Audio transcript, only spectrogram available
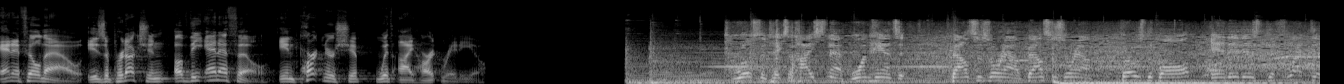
NFL Now is a production of the NFL in partnership with iHeartRadio. Wilson takes a high snap, one hands it, bounces around, bounces around, throws the ball, and it is deflected,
